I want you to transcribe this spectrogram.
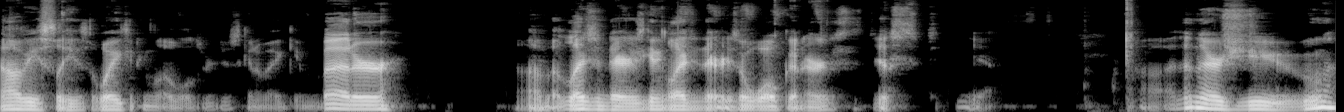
obviously, his awakening levels are just going to make him better. Uh, but legendaries, getting legendaries awoken are just, yeah. Uh, and then there's you.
